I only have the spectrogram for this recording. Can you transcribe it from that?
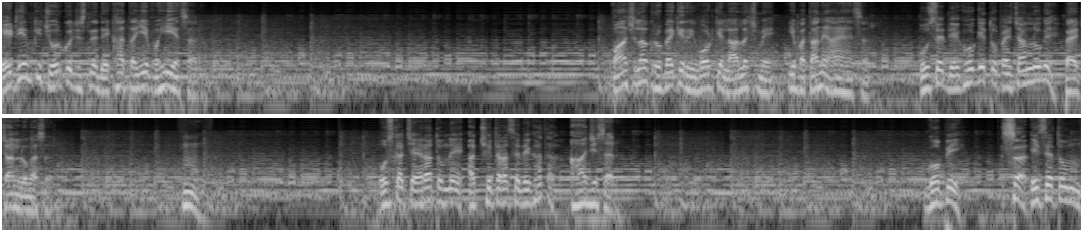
ATM की चोर को जिसने देखा था ये वही है सर पाँच लाख रुपए के रिवॉर्ड के लालच में ये बताने आया है सर उसे देखोगे तो पहचान लोगे? पहचान लूँगा सर हम्म। उसका चेहरा तुमने अच्छी तरह से देखा था? हाँ जी सर गोपी सर इसे तुम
